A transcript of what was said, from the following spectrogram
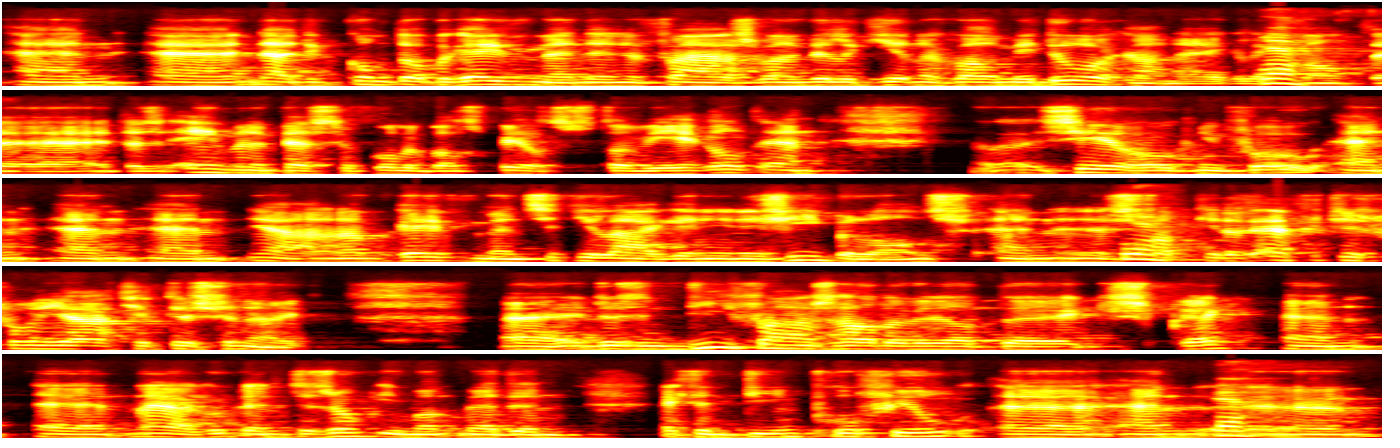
en uh, nou, die komt op een gegeven moment in een fase waarin wil ik hier nog wel mee doorgaan eigenlijk. Want uh, dat is een van de beste volleybalspelers ter wereld en zeer hoog niveau. En, en, en, ja, en op een gegeven moment zit die laag in energiebalans en stapt je er eventjes voor een jaartje tussenuit. Uh, dus in die fase hadden we dat uh, gesprek. En, uh, nou ja, goed, en het is ook iemand met een, echt een teamprofiel. en ja.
